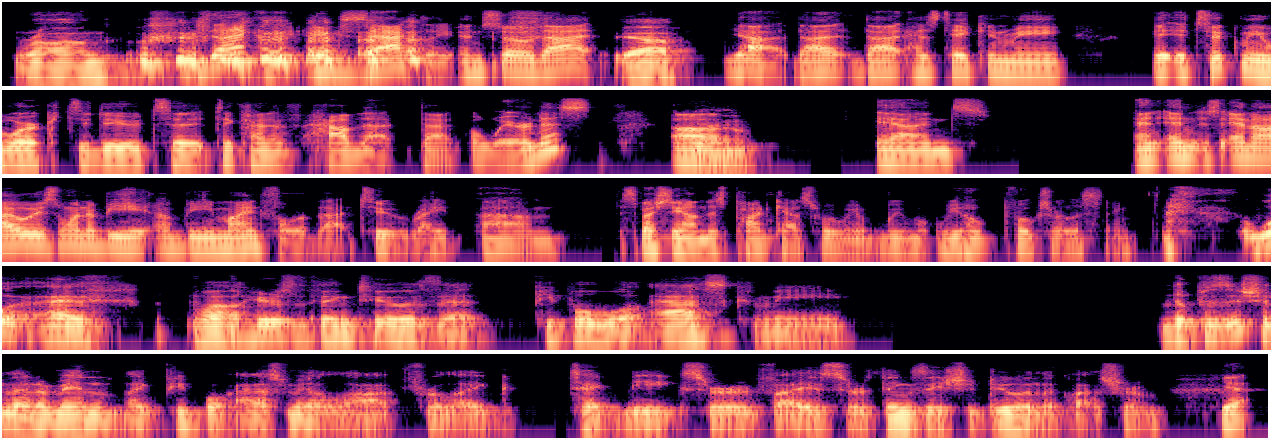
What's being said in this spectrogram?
wrong. exactly, exactly. And so that yeah, yeah, that that has taken me. It, it, took me work to do to to kind of have that that awareness. Um, yeah. and and and and I always want to be uh, be mindful of that too, right? Um, especially on this podcast where we we, we hope folks are listening. well, I, well, here's the thing too is that people will ask me the position that I'm in. Like people ask me a lot for like techniques or advice or things they should do in the classroom. Yeah.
